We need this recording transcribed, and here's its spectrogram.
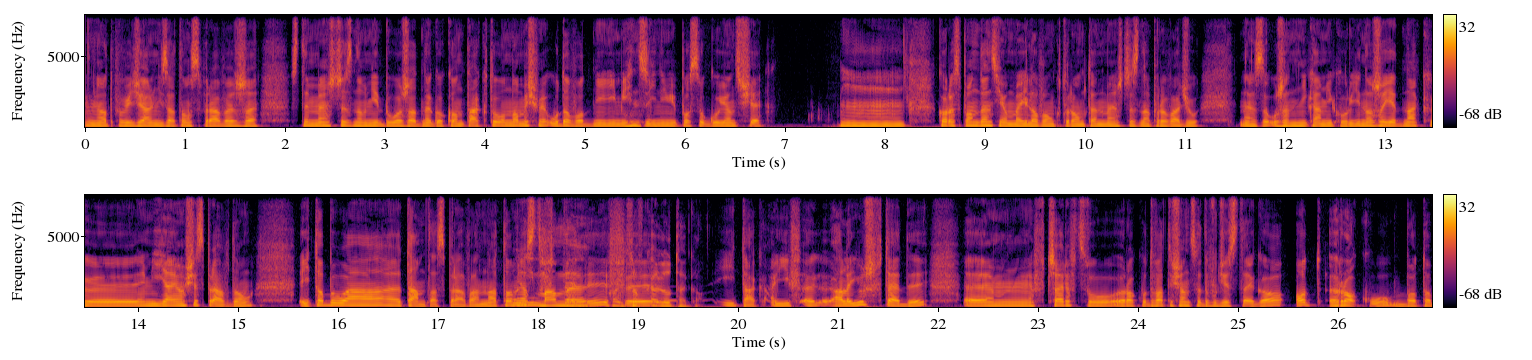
mm, odpowiedzialni za tą sprawę, że z tym mężczyzną nie było żadnego kontaktu. No myśmy udowodnili, między innymi posługując się korespondencją mailową, którą ten mężczyzna prowadził e, z urzędnikami kurii, no że jednak e, mijają się z prawdą. I to była tamta sprawa. Natomiast no I mamy wtedy, końcówkę lutego. I tak, ale już wtedy, w czerwcu roku 2020, od roku, bo to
